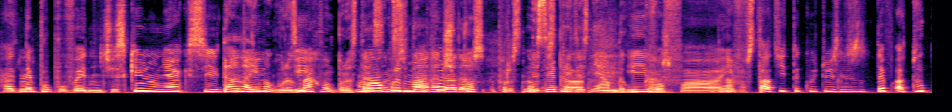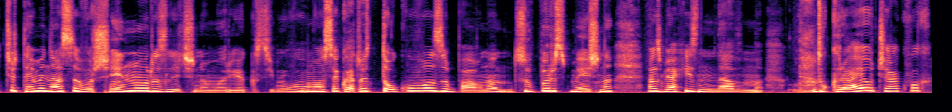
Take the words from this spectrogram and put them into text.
хайде не проповеднически, но някакси... Да, да, има го, размахвам пръста. Малко съм си, да, да, да, пръст на Не се притеснявам да го и кажа. В, а, да. И в статиите, които излизат от теб. А тук четем една съвършено различна Мария Касимова, Масе, която е толкова забавна, супер смешна. Аз бях изненадана. Да. До края очаквах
